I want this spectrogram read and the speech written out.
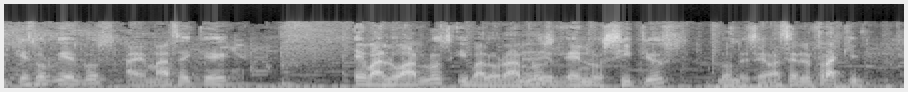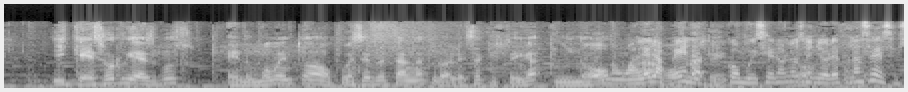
y que esos riesgos además hay que evaluarlos y valorarlos en los sitios donde se va a hacer el fracking y que esos riesgos en un momento dado pueden ser de tal naturaleza que usted diga no no vale la pena, fracking". como hicieron los No. señores franceses.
